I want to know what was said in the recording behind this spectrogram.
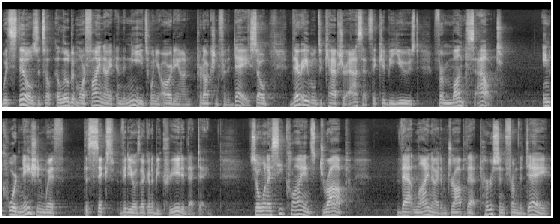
With stills, it's a, a little bit more finite and the needs when you're already on production for the day. So they're able to capture assets that could be used for months out in coordination with the six videos that are going to be created that day. So when I see clients drop that line item, drop that person from the day,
